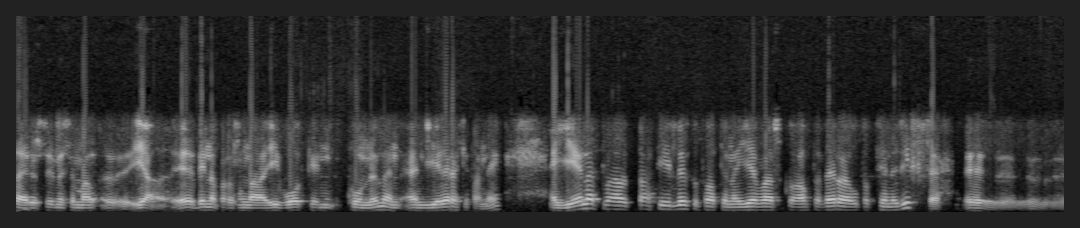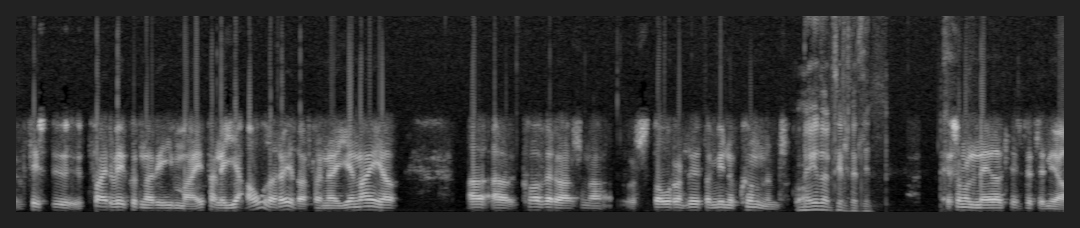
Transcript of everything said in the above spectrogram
Það eru sumir sem að, já, vinna bara svona í vokin kunnum en, en ég er ekki þannig. En ég nefnilega dætt í lukupáttin að ég var sko átt að vera út á Tenerife uh, fyrstu tvær vikurnar í mæ, þannig ég á það reyðar, þannig að ég næ að kofera svona stóran hluta mínu kunnum sko. Neiðartilfellin. Svona neyðartilfellin, já.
